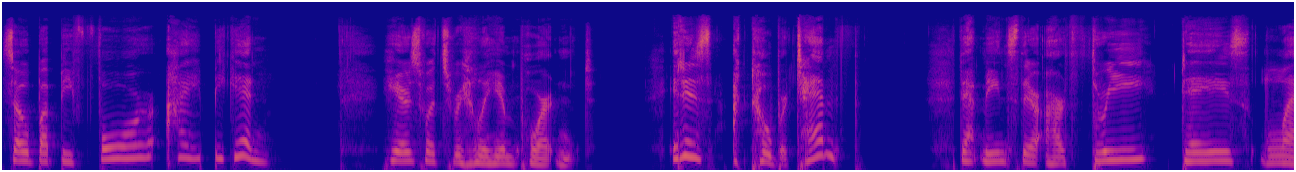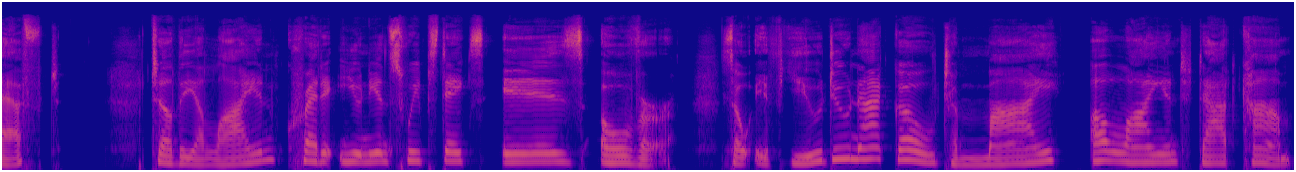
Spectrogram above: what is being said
So, but before I begin, here's what's really important it is October 10th. That means there are three days left till the Alliant Credit Union sweepstakes is over. So if you do not go to my alliant.com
